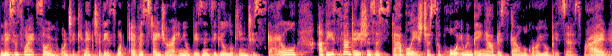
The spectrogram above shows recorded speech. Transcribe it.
this is why it's so important to connect to this. Whatever stage you're at in your business, if you're looking to scale, are these foundations established to support you in being able to scale or grow your business, right? And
